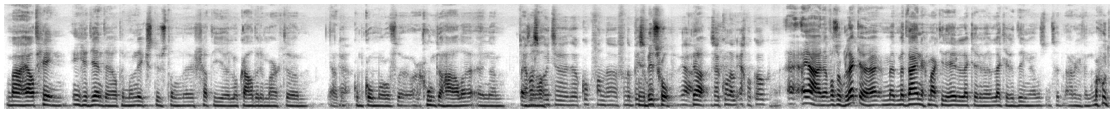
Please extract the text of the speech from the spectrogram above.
maar hij had geen ingrediënten, hij had helemaal niks. Dus dan uh, gaat hij uh, lokaal bij de markt ja, de komkommer of groente halen. En, ehm, hij was ooit de, de kok van de, van de bisschop. De bisschop. Ja. ja. Dus hij kon ook echt wel koken. Uh, ja, dat was ook lekker. Hè. Met, met weinig maakte hij de hele lekkere, lekkere dingen. Dat was ontzettend aardig vent. Maar goed,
